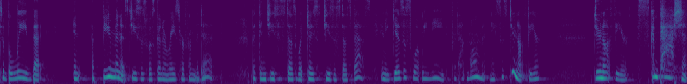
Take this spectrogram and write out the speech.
to believe that in a few minutes Jesus was going to raise her from the dead? But then Jesus does what Jesus does best, and he gives us what we need for that moment. And he says, Do not fear. Do not fear. It's compassion,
